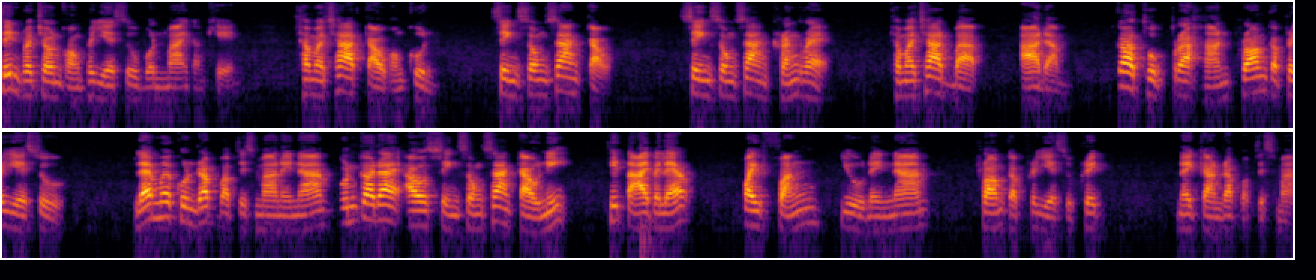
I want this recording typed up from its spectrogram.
สิ้นพระชนของพระเยซูบนไม้กางเขน ธรรมชาติเก่าของคุณ สิ่งทรงสร้างเก่า สิ่งทรงสร้างครั้งแรก ธรรมชาติบาปอาดัมก็ถูกประหารพร้อมกับพระเยซู และเมื่อคุณรับบัพติศมาในน้ำคุณก็ได้เอาสิ่งทรงสร้างเก่านี้ที่ตายไปแล้ว ไปฝังอยู่ในน้ำพร้อมกับพระเยซูคริสต์ในการรับบัพติศมา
